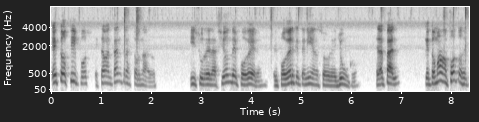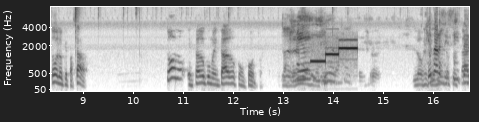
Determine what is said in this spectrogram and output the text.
Estos tipos estaban tan trastornados y su relación de poder, el poder que tenían sobre Junko, era tal que tomaban fotos de todo lo que pasaba. Todo está documentado con fotos. Los ¿Qué narcisista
